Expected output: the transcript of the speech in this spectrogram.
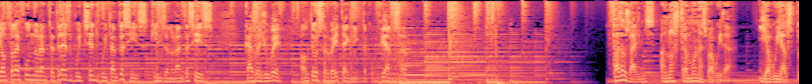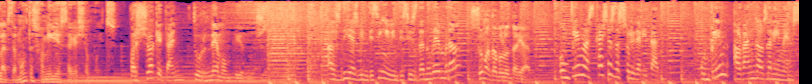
i al telèfon 93 886 1596. Casa Jové, el teu servei tècnic de confiança. Fa dos anys, el nostre món es va buidar i avui els plats de moltes famílies segueixen buits. Per això aquest any tornem a omplir-nos. Els dies 25 i 26 de novembre... Suma't al voluntariat. Omplim les caixes de solidaritat. Omplim el banc dels aliments.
